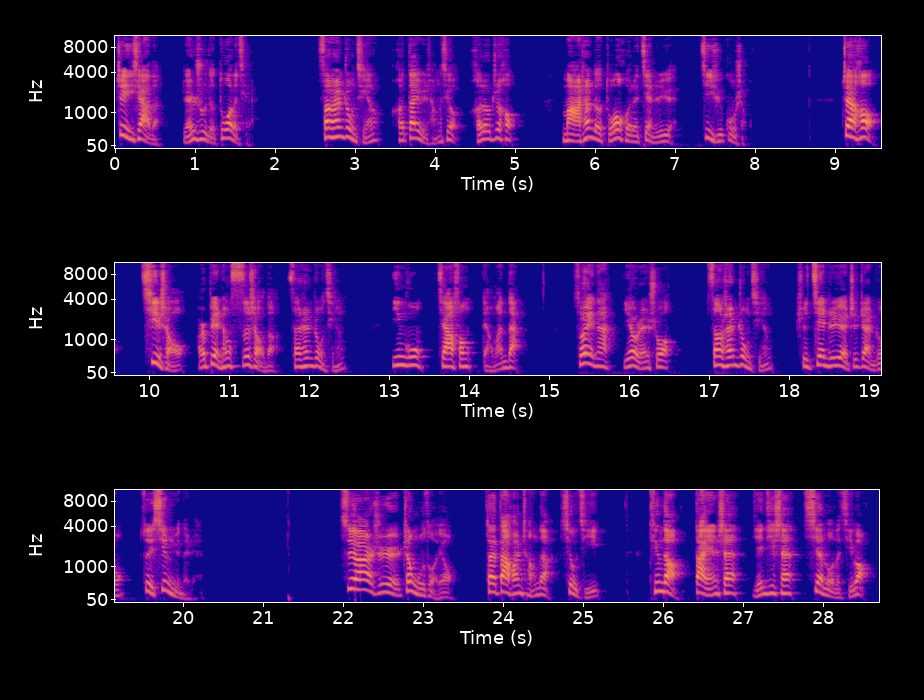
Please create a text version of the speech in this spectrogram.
这一下子人数就多了起来。桑山重情和丹羽长秀合流之后，马上就夺回了剑之岳，继续固守。战后弃守而变成死守的三山重情，因功加封两万石。所以呢，也有人说桑山重情是剑之岳之战中最幸运的人。四月二十日正午左右，在大环城的秀吉听到大岩山、岩岐山陷落的急报，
